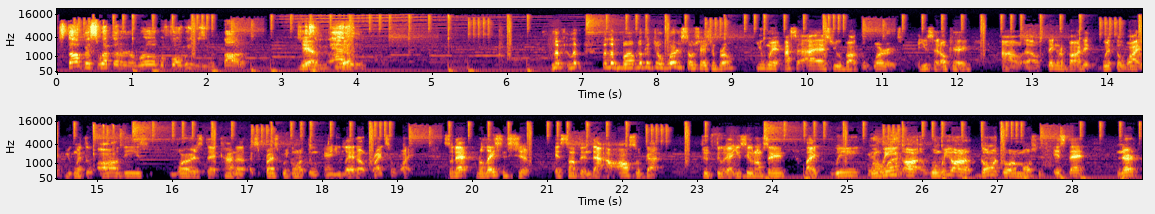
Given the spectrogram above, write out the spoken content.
stuff is swept under the rug before we was even thought of. Just Yeah. imagine. Look, look, but look, Bub, look at your word association, bro. You went. I said I asked you about the words, and you said, okay. Uh, I was thinking about it with the wife. You went through all these words that kind of express what you're going through, and you led up right to wife. So that relationship is something that I also got through, through that. You see what I'm saying? Like we, You when know we what? are, when we are going through our emotions, it's that nurse,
